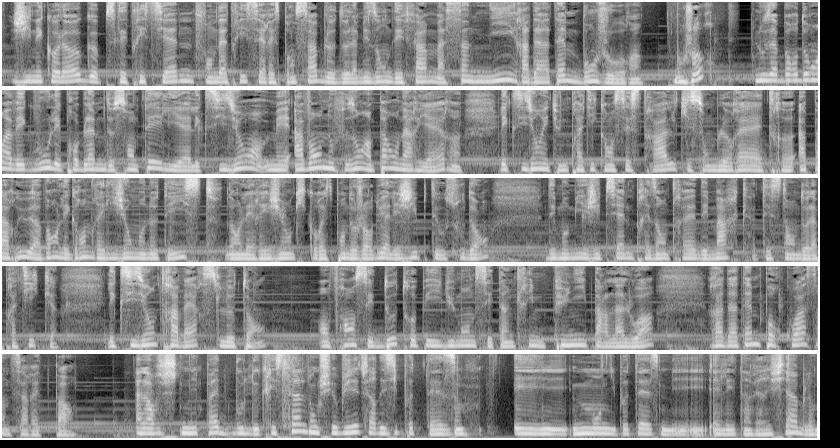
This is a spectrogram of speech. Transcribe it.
Gynécologue, obstétricienne, fondatrice et responsable de la Maison des femmes à Saint-Denis, Rada Atem, bonjour. Bonjour. Nous abordons avec vous les problèmes de santé liés à l'excision, mais avant nous faisons un pas en arrière. L'excision est une pratique ancestrale qui semblerait être apparue avant les grandes religions monothéistes dans les régions qui correspondent aujourd'hui à l'Égypte et au Soudan. Des momies égyptiennes présenteraient des marques attestant de la pratique. L'excision traverse le temps. En France et d'autres pays du monde, c'est un crime puni par la loi. Radatem, pourquoi ça ne s'arrête pas? Alors, je n'ai pas de boule de cristal, donc je suis obligée de faire des hypothèses. Et mon hypothèse, mais elle est invérifiable,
